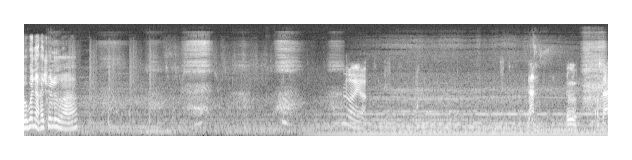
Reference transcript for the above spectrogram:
อเพื่อนอยากให้ช่วยเหลือ เหนื่อยอะ นั่น เออ เอาซะ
